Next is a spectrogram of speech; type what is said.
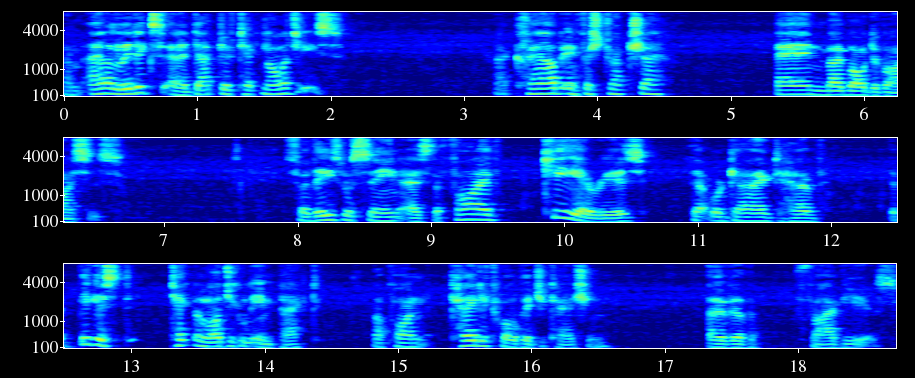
um, analytics and adaptive technologies, uh, cloud infrastructure, and mobile devices. So these were seen as the five key areas that were going to have the biggest technological impact upon K-12 education over the five years.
